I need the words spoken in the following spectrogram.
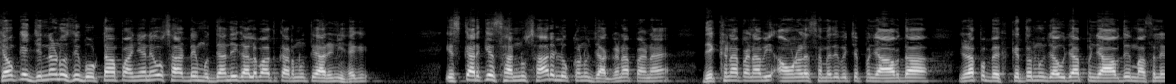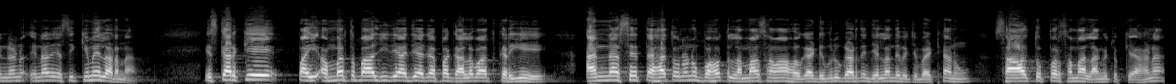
ਕਿਉਂਕਿ ਜਿਨ੍ਹਾਂ ਨੂੰ ਅਸੀਂ ਵੋਟਾਂ ਪਾਈਆਂ ਨੇ, ਉਹ ਸਾਡੇ ਮੁੱਦਿਆਂ ਦੀ ਗੱਲਬਾਤ ਕਰਨ ਨੂੰ ਤਿਆਰ ਹੀ ਨਹੀਂ ਹੈਗੇ। ਇਸ ਕਰਕੇ ਸਾਨੂੰ ਸਾਰੇ ਲੋਕਾਂ ਨੂੰ ਜਾਗਣਾ ਪੈਣਾ ਹੈ, ਦੇਖਣਾ ਪੈਣਾ ਵੀ ਆਉਣ ਵਾਲੇ ਸਮੇਂ ਦੇ ਵਿੱਚ ਪੰਜਾਬ ਦਾ ਜਿਹੜਾ ਭਵਿੱਖ ਕਿੱਧਰ ਨੂੰ ਜਾਊ ਜਾਂ ਪੰਜਾਬ ਦੇ ਮਸਲੇ ਇਹਨਾਂ ਨੂੰ, ਇਹਨਾਂ ਦੇ ਅਸੀਂ ਕਿਵੇਂ ਲੜਨਾ। ਇਸ ਕਰਕੇ ਭਾਈ ਅੰਮ੍ਰਿਤਪਾਲ ਜੀ ਦੇ ਅੱਜ ਅੱਜ ਆਪਾਂ ਗੱਲਬਾਤ ਕਰੀਏ ਐਨਐਸਏ ਤਹਿਤ ਉਹਨਾਂ ਨੂੰ ਬਹੁਤ ਲੰਮਾ ਸਮਾਂ ਹੋ ਗਿਆ ਡਿਬਰੂਗੜ੍ਹ ਦੇ ਜੇਲ੍ਹਾਂ ਦੇ ਵਿੱਚ ਬੈਠਿਆਂ ਨੂੰ, ਸਾਲ ਤੋਂ ਉੱਪਰ ਸਮਾਂ ਲੰਘ ਚੁੱਕਿਆ, ਹਨਾ?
